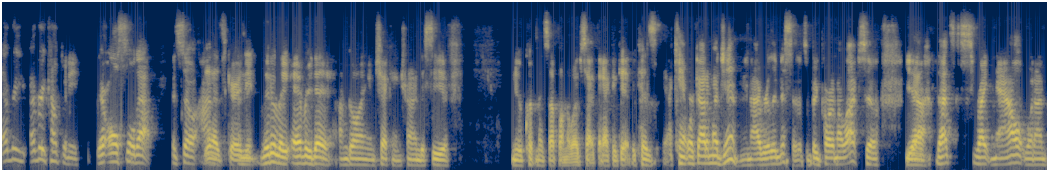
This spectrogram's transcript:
every every company, they're all sold out. And so yeah, that's crazy. I mean, literally every day I'm going and checking, trying to see if new equipment's up on the website that I could get because I can't work out in my gym and I really miss it. It's a big part of my life. So yeah, yeah. that's right now what I'm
